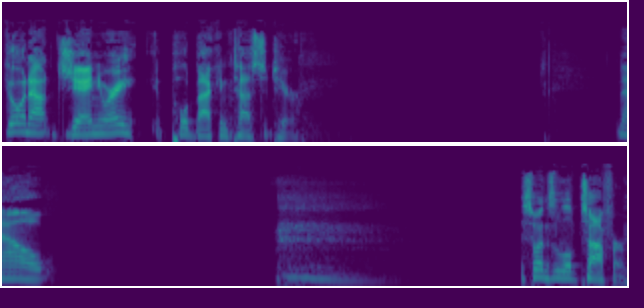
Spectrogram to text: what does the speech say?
Going out January, it pulled back and tested here. Now, this one's a little tougher.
